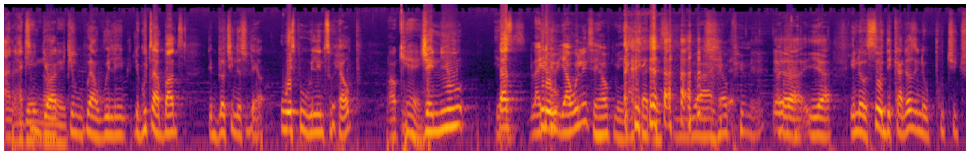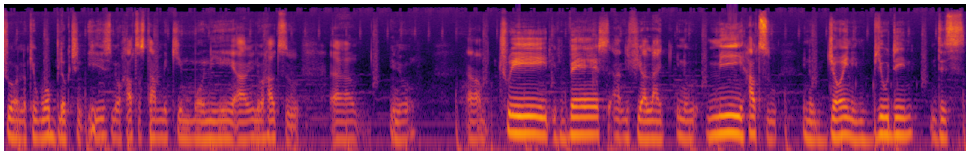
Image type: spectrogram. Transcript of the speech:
and, And I think there are people who are willing. The good thing about the blockchain industry, there are always people willing to help. Okay. Genuine. Yes, That's like you know, you, you're willing to help me after this. you are helping me. yeah, yeah. You know, so they can just you know put you through on okay what blockchain is, you know how to start making money, and you know how to, um, you know, um, trade, invest, and if you're like you know me, how to you know join in building this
